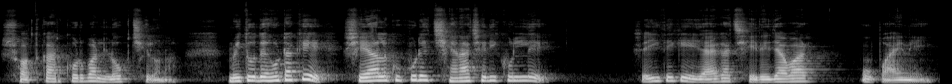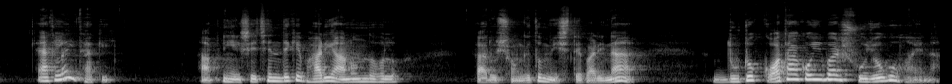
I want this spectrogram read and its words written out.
সৎকার করবার লোক ছিল না। মৃতদেহটাকে শেয়াল কুকুরে ছেঁড়াছেড়ি করলে সেই থেকে এ জায়গা ছেড়ে যাওয়ার উপায় নেই। একলাই থাকি। আপনি এসেছেন দেখে ভারী আনন্দ হলো। কারুর সঙ্গে তো মিশতে পারি না। দুটো কথা কইবার সুযোগও হয় না।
